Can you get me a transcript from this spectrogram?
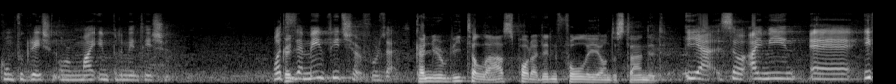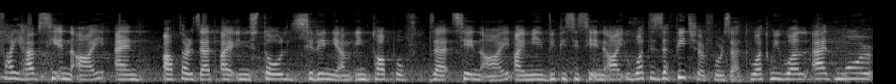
configuration or my implementation? What can, is the main feature for that? Can you repeat the last part? I didn't fully understand it. Yeah, so I mean, uh, if I have CNI and after that I install Cilium in top of the CNI, I mean VPC CNI, what is the feature for that? What we will add more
